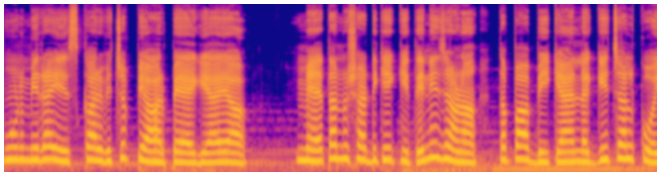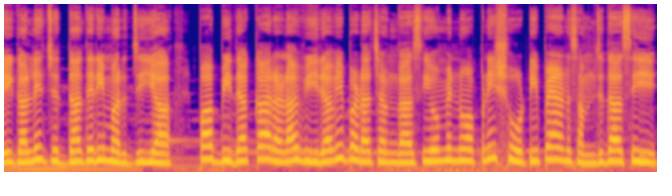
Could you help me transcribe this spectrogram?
ਹੁਣ ਮੇਰਾ ਇਸ ਘਰ ਵਿੱਚ ਪਿਆਰ ਪੈ ਗਿਆ ਆ। ਮੈਂ ਤੁਹਾਨੂੰ ਛੱਡ ਕੇ ਕਿਤੇ ਨਹੀਂ ਜਾਣਾ। ਤਾਂ ਭਾਬੀ ਕਹਿਣ ਲੱਗੀ, ਚੱਲ ਕੋਈ ਗੱਲ ਨਹੀਂ, ਜਿੱਦਾਂ ਤੇਰੀ ਮਰਜ਼ੀ ਆ। ਭਾਬੀ ਦਾ ਘਰ ਵਾਲਾ ਵੀਰਾ ਵੀ ਬੜਾ ਚੰਗਾ ਸੀ। ਉਹ ਮੈਨੂੰ ਆਪਣੀ ਛੋਟੀ ਭੈਣ ਸਮਝਦਾ ਸੀ।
